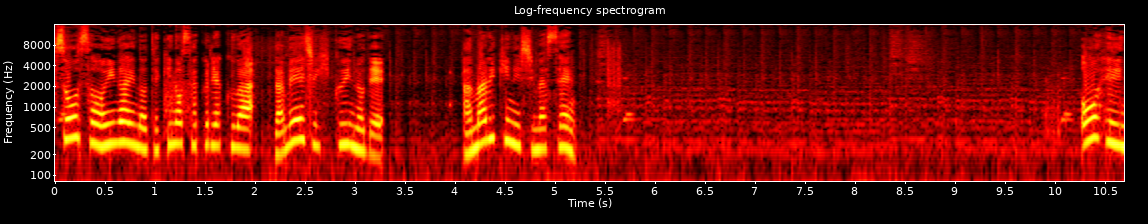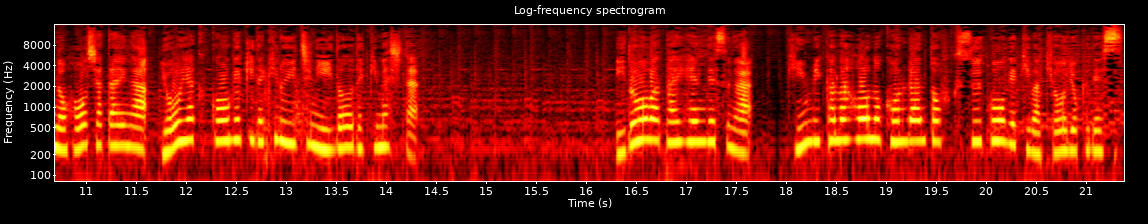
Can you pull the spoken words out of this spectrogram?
曹操以外の敵の策略はダメージ低いので、あまり気にしません。王兵の放射体がようやく攻撃できる位置に移動できました。移動は大変ですが、金美化魔法の混乱と複数攻撃は強力です。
